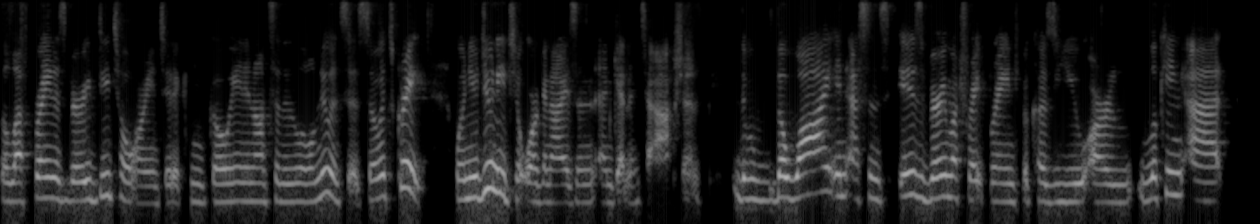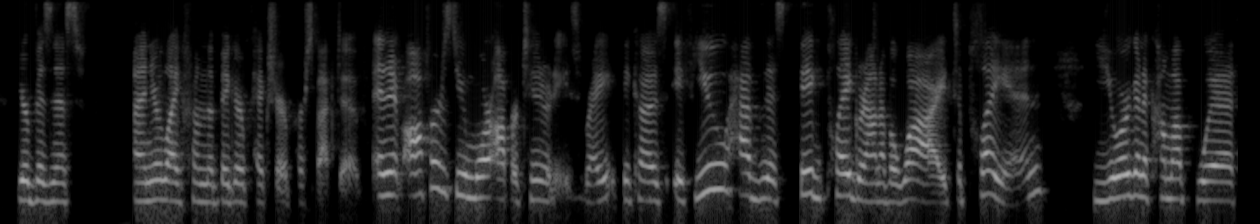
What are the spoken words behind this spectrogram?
The left brain is very detail oriented. It can go in and onto the little nuances. So it's great when you do need to organize and, and get into action. The, the why, in essence, is very much right brained because you are looking at your business and your life from the bigger picture perspective. And it offers you more opportunities, right? Because if you have this big playground of a why to play in, you're going to come up with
